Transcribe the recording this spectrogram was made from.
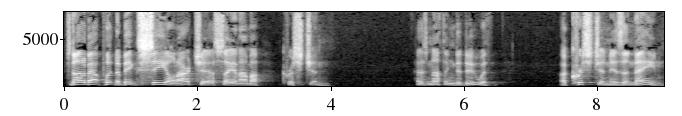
It's not about putting a big C on our chest saying, I'm a Christian has nothing to do with a Christian is a name.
